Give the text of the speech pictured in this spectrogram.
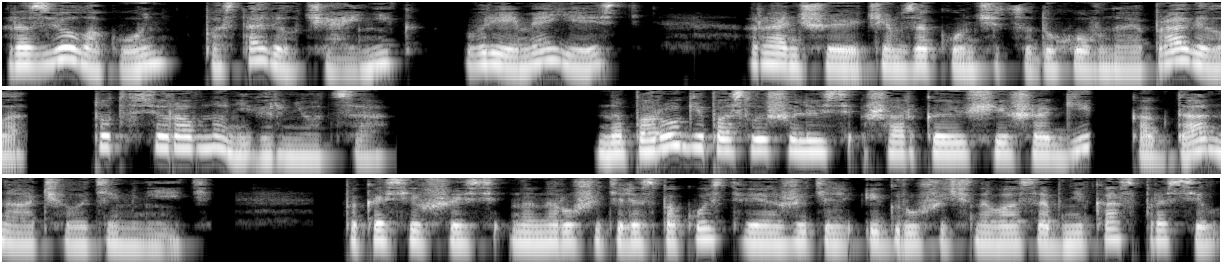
развел огонь, поставил чайник, время есть. Раньше, чем закончится духовное правило, тот все равно не вернется. На пороге послышались шаркающие шаги, когда начало темнеть. Покосившись на нарушителя спокойствия, житель игрушечного особняка спросил.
